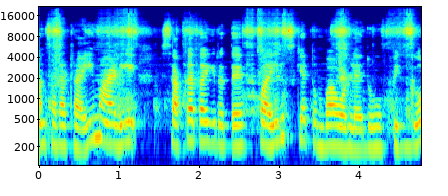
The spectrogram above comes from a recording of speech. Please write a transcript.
ಒಂದು ಸಲ ಟ್ರೈ ಮಾಡಿ. ಸಖತ್ತಾಗಿರುತ್ತೆ. ಫೈಲ್ಸ್ಗೆ ತುಂಬ ಒಳ್ಳೆಯದು ಪಿಗ್ಗು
